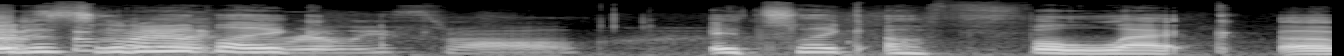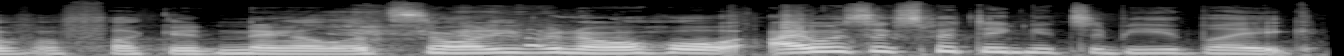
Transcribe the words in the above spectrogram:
It is literally, like, like- really small. It's like a fleck of a fucking nail. It's not even a whole. I was expecting it to be like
